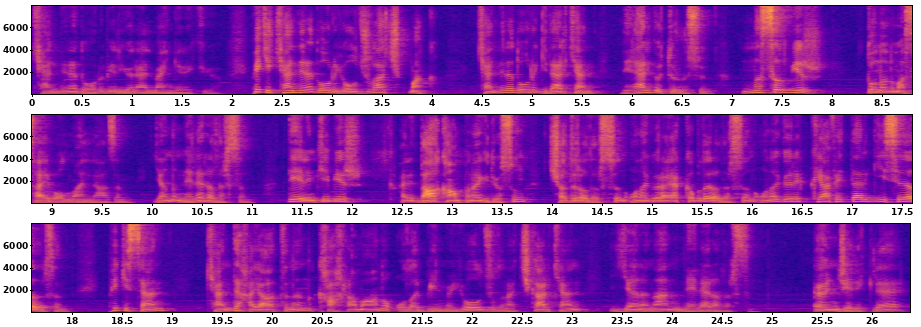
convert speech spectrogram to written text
kendine doğru bir yönelmen gerekiyor. Peki kendine doğru yolculuğa çıkmak, kendine doğru giderken neler götürürsün? Nasıl bir donanıma sahip olman lazım? Yanına neler alırsın? Diyelim ki bir hani dağ kampına gidiyorsun, çadır alırsın, ona göre ayakkabılar alırsın, ona göre kıyafetler, giysiler alırsın. Peki sen kendi hayatının kahramanı olabilme yolculuğuna çıkarken yanına neler alırsın? Öncelikle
